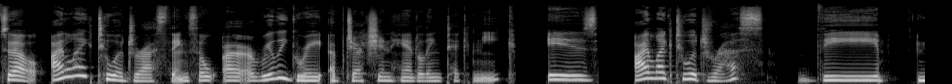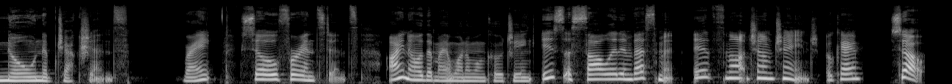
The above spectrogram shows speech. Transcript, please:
So I like to address things. So a, really great objection handling technique is I like to address the known objections, right? So, for instance, I know that my one on one coaching is a solid investment. It's not chump change, okay? So,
